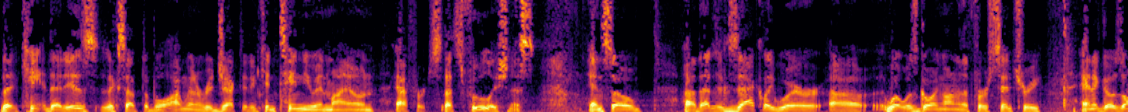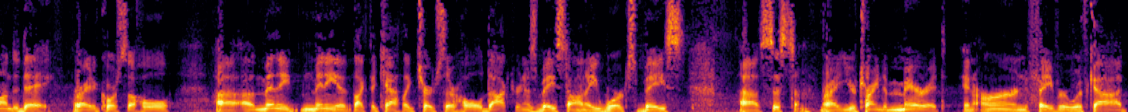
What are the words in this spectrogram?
that can that is acceptable, I'm going to reject it and continue in my own efforts. That's foolishness. And so uh, that is exactly where uh, what was going on in the first century, and it goes on today, right? Of course, the whole uh, uh many many like the Catholic Church, their whole doctrine is based on a works based uh, system, right? You're trying to merit and earn favor with God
